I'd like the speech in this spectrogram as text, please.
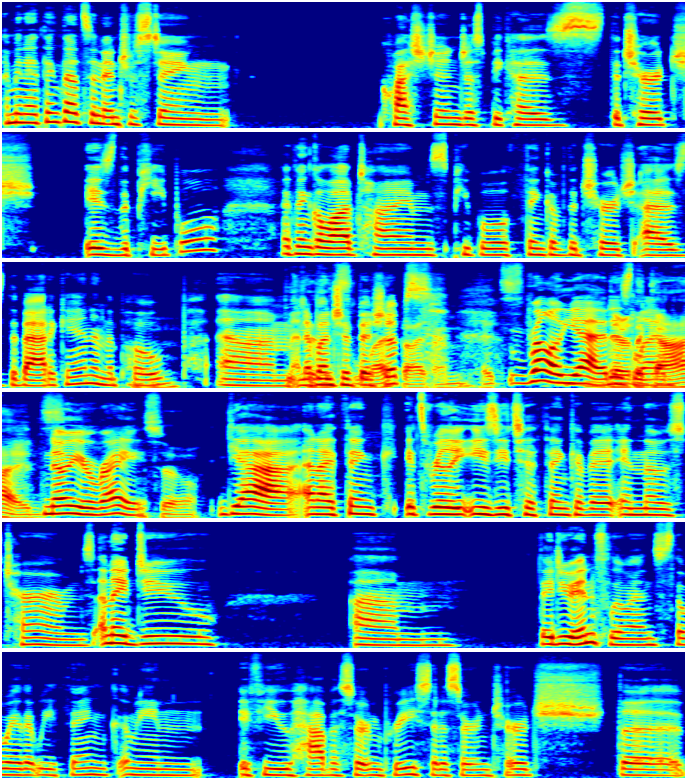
I mean, I think that's an interesting question just because the church is the people. I think a lot of times people think of the church as the Vatican and the mm-hmm. Pope mm-hmm. um, and a bunch of bishops. well, yeah, it is led. Guides, no, you're right. So yeah, and I think it's really easy to think of it in those terms, and they do, um, they do influence the way that we think. I mean, if you have a certain priest at a certain church, the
